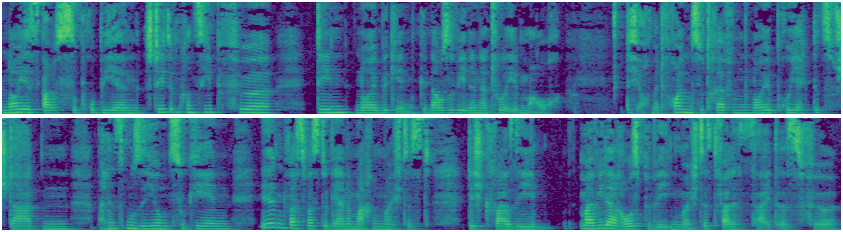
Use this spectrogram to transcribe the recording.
Neues auszuprobieren. Steht im Prinzip für den Neubeginn, genauso wie in der Natur eben auch. Dich auch mit Freunden zu treffen, neue Projekte zu starten, mal ins Museum zu gehen, irgendwas, was du gerne machen möchtest, dich quasi mal wieder rausbewegen möchtest, weil es Zeit ist für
